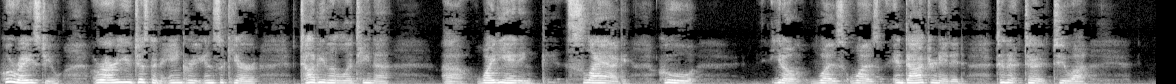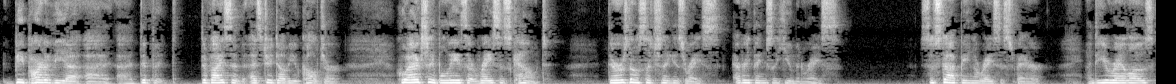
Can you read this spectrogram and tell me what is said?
Who raised you? Or are you just an angry, insecure, tubby little Latina, uh, whitey hating slag who, you know, was, was indoctrinated to, to, to, uh, be part of the, uh, uh, uh div divisive SJW culture, who actually believes that races count. There is no such thing as race. Everything's a human race. So stop being a racist fair. And to you, Reylos,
